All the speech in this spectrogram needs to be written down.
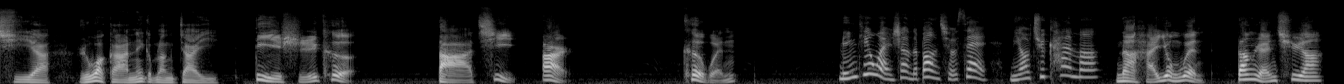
เชียร์หรือว่าการให้กำลังใจ第十课打气二课文 明天晚上的棒球赛，你要去看吗？那还用问？当然去啊！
